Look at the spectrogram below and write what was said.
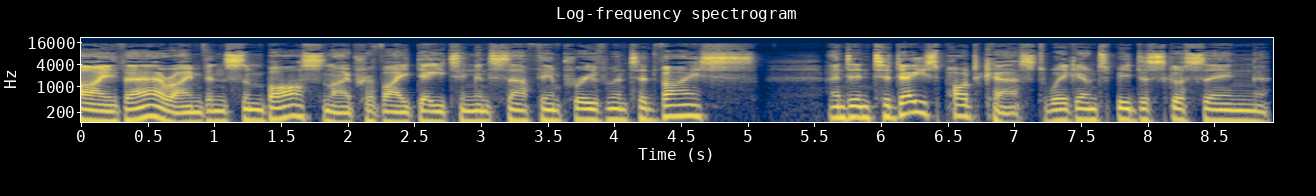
Hi there, I'm Vincent Boss and I provide dating and self improvement advice. And in today's podcast, we're going to be discussing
